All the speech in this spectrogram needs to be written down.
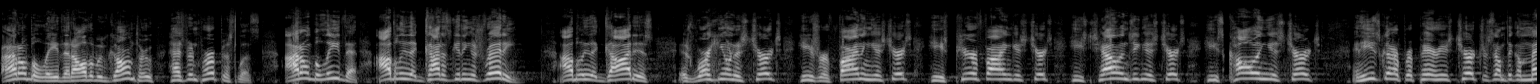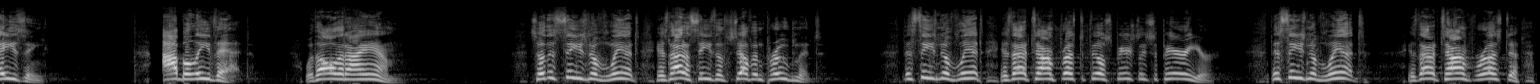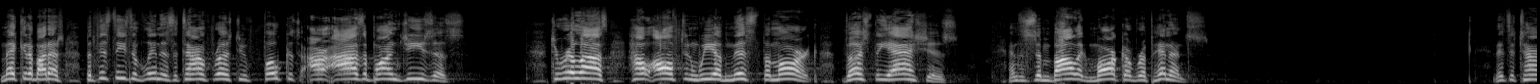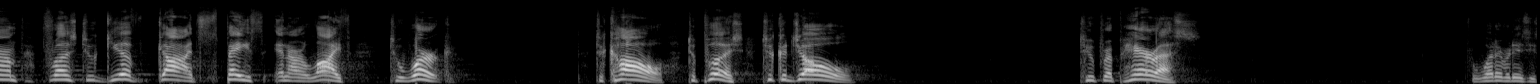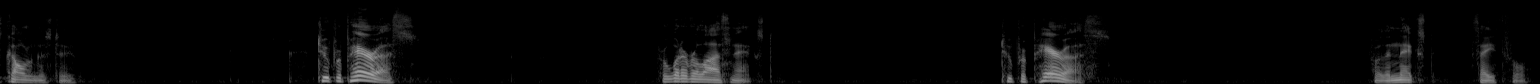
I don't believe that all that we've gone through has been purposeless. I don't believe that. I believe that God is getting us ready. I believe that God is, is working on His church. He's refining His church. He's purifying His church. He's challenging His church. He's calling His church. And He's going to prepare His church for something amazing. I believe that with all that I am. So, this season of Lent is not a season of self improvement. This season of Lent is not a time for us to feel spiritually superior. This season of Lent is not a time for us to make it about us. But this season of Lent is a time for us to focus our eyes upon Jesus, to realize how often we have missed the mark, thus the ashes, and the symbolic mark of repentance. And it's a time for us to give God space in our life to work, to call, to push, to cajole, to prepare us for whatever it is He's calling us to. To prepare us for whatever lies next. To prepare us for the next faithful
